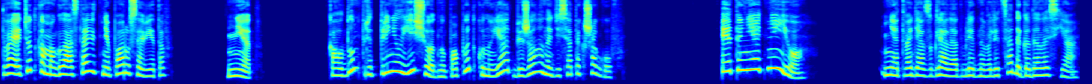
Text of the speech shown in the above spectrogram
Твоя тетка могла оставить мне пару советов». «Нет». Колдун предпринял еще одну попытку, но я отбежала на десяток шагов. «Это не от нее», не отводя взгляда от бледного лица, догадалась я.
